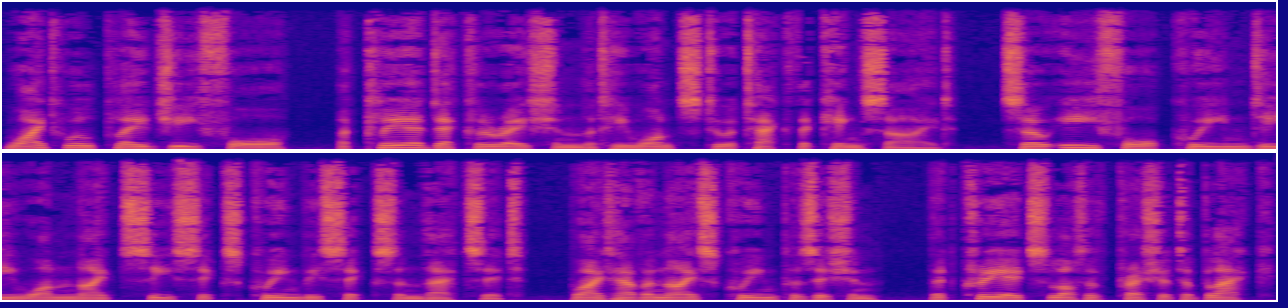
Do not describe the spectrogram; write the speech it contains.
white will play g4, a clear declaration that he wants to attack the king side, so e4 queen d1 knight c6 queen b6 and that's it, white have a nice queen position, that creates lot of pressure to black,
